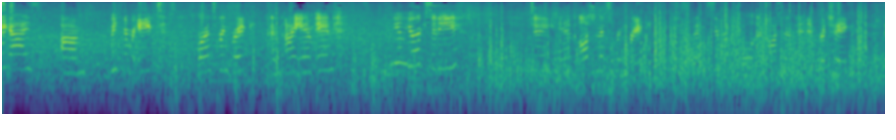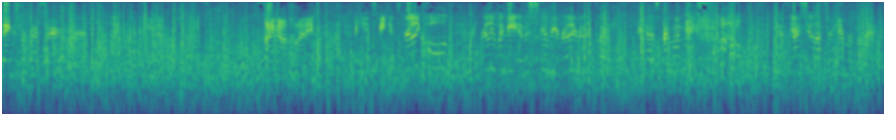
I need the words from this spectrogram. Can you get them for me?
Hey guys, um, week number eight, we're on spring break and I am in New York City doing an alternate spring break, which has been super cool and awesome and enriching. Thanks Professor for like giving me the sign off on it. God, I can't speak. It's really cold and really windy and this is gonna be really, really quick because I'm on my phone. This guy who left her camera behind.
